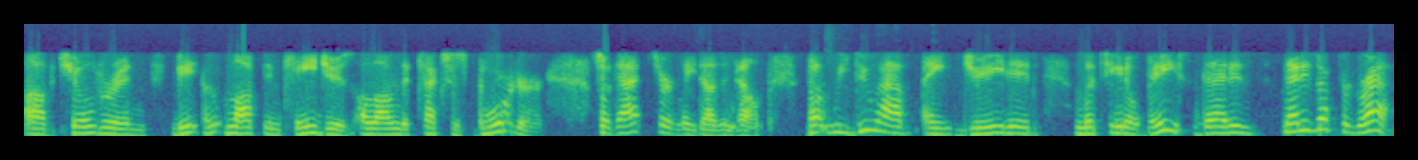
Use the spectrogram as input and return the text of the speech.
of children be, locked in cages along the Texas border. So that certainly doesn't help. But we do have a jaded Latino base that is that is up for grabs.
